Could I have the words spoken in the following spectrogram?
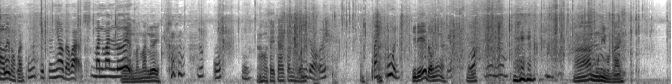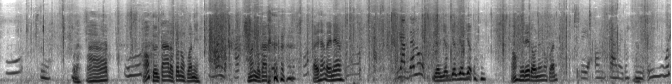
าวๆเลยน้องขวัญโอ้เจ็บเงี้ยวๆแบบว่า มันๆเลยแม่นมันๆเลยลูกโอ้เอาเอาใส่ตาก่อนน้องขวัญตีดอกเลยไปพูดนี่เด้ดอกนึงอะโอ้ลืมลืมอ่าหมูนี่บักหลายอืมพุ่นน่ะปาดโอ้เอาเครื่องตาแล้วต้นน้องขวัญนี่มันบักคักมันบักคักไปทางใดเนี่ย หยับได้ลูกเยอะเยอะเยอะเยอะเยอะเอานี่เด้ดอกนึงน้องขวัญเดี๋ยวเอาตาไว้ก่อนนี่โอ้ย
